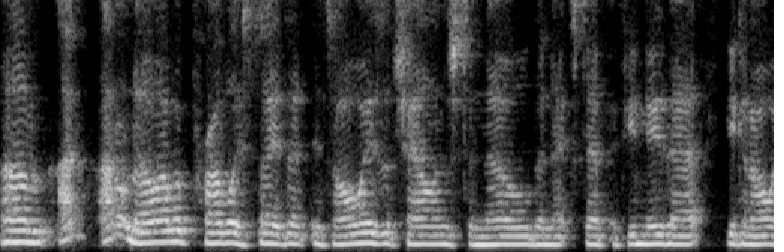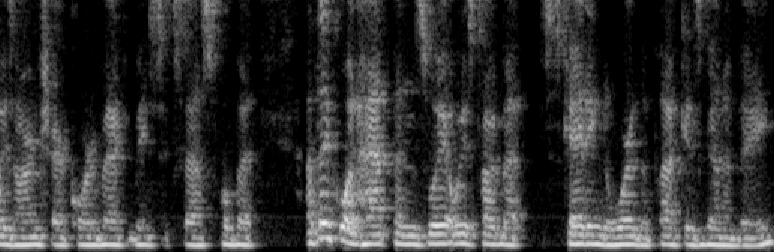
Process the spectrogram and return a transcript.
Um, I, I don't know. I would probably say that it's always a challenge to know the next step. If you knew that, you can always armchair quarterback and be successful. But I think what happens, we always talk about skating to where the puck is going to be.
